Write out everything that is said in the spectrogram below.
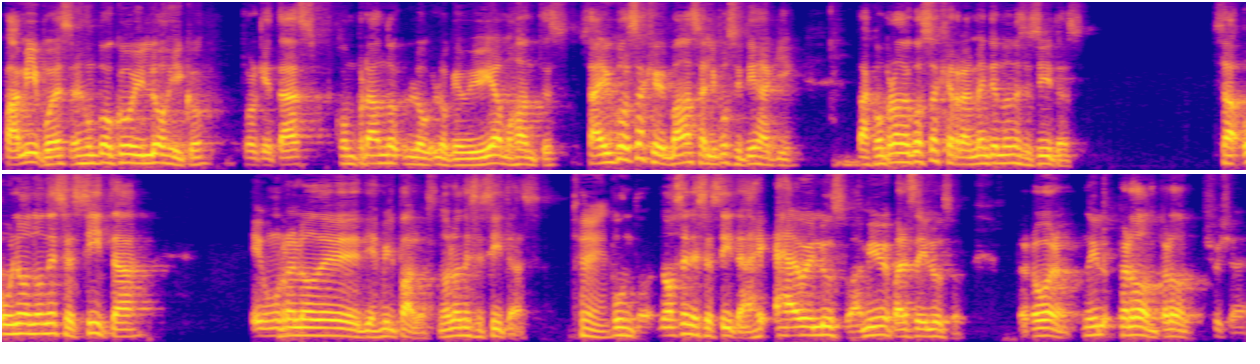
para mí, pues, es un poco ilógico porque estás comprando lo, que vivíamos antes. O sea, hay cosas que van a salir positivas aquí. Estás comprando cosas que realmente no necesitas. O sea, uno no necesita un reloj de 10.000 palos, no lo necesitas. Sí. Punto. No se necesita, es, algo iluso. A mí me parece iluso. Pero bueno, perdón, perdón, chucha,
